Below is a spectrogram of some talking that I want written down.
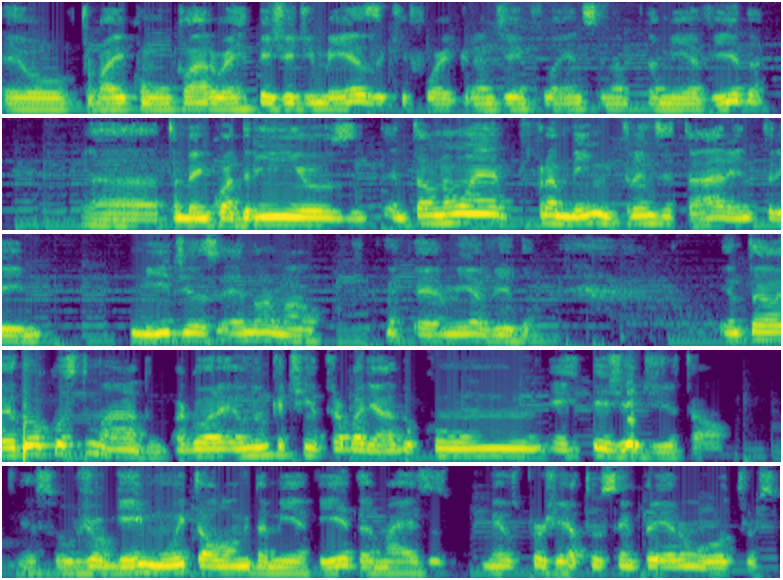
Eu trabalho com, claro, RPG de mesa, que foi grande influência na, da minha vida. Uh, também quadrinhos. Então, não é para mim transitar entre mídias é normal, é a minha vida. Então eu estou acostumado. Agora eu nunca tinha trabalhado com RPG digital. Eu joguei muito ao longo da minha vida, mas os meus projetos sempre eram outros.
